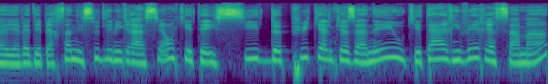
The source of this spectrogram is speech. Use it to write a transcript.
euh, il y avait des personnes issues de l'immigration qui étaient ici depuis quelques années ou qui étaient arrivées récemment.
